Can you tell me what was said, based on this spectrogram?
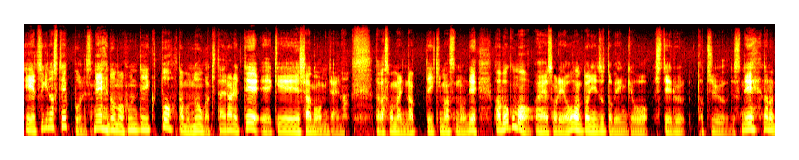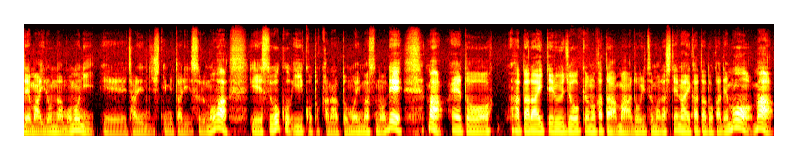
えー、次のステップをですね、どんどん踏んでいくと多分脳が鍛えられて、えー、経営者脳みたいな、だからそんなになっていきますので、まあ、僕も、えー、それを本当にずっと勉強している途中ですね。なので、まあいろんなものに、えチャレンジしてみたりするのは、えすごくいいことかなと思いますので、まあ、えっ、と、働いてる状況の方、まあ、同率まだしてない方とかでも、まあ、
